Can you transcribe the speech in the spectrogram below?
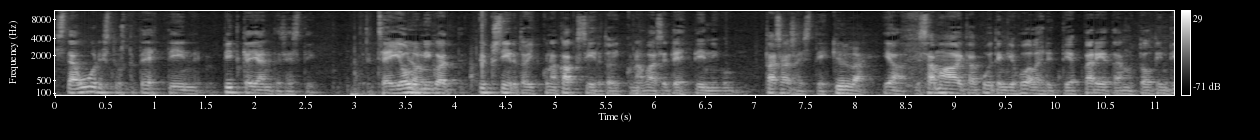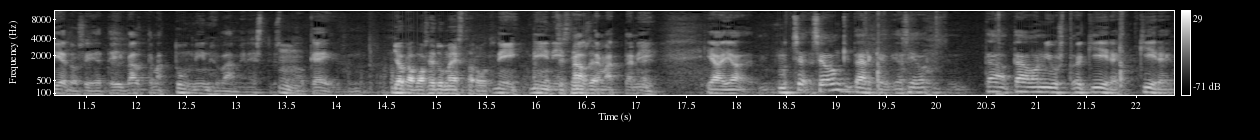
sitä uudistusta tehtiin pitkäjänteisesti. Et se ei ollut Joo. niin kuin, että yksi siirtoikkuna, kaksi siirtoikkuna, vaan se tehtiin niin kuin tasaisesti. Kyllä. Ja, ja samaan aikaan kuitenkin huolehdittiin, että pärjätään, mutta oltiin tietoisia, että ei välttämättä tule niin hyvää menestystä. Mm. Okei, Joka vuosi ei tule mestaruutta. niin, niin, niin Siis siis niin se- välttämättä niin. Ja, ja, mutta se, se onkin tärkeä. Ja se on, tää, tää on just kiire, kiire.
